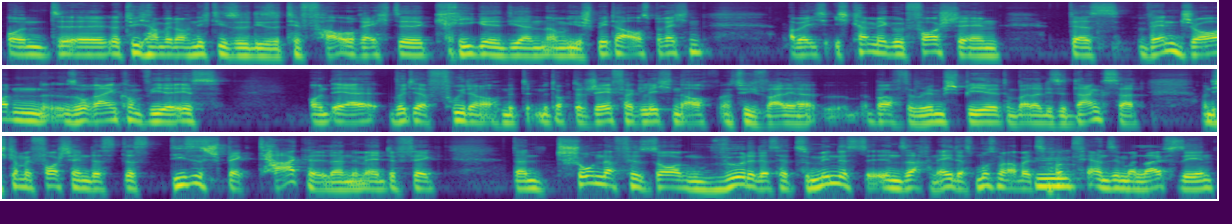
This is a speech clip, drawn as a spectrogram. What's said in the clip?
Und äh, natürlich haben wir noch nicht diese, diese TV-Rechte, Kriege, die dann irgendwie später ausbrechen. Aber ich, ich kann mir gut vorstellen, dass wenn Jordan so reinkommt, wie er ist, und er wird ja früh dann auch mit, mit Dr. J verglichen, auch natürlich, weil er Above the Rim spielt und weil er diese Dunks hat. Und ich kann mir vorstellen, dass, dass dieses Spektakel dann im Endeffekt dann schon dafür sorgen würde, dass er zumindest in Sachen, ey, das muss man aber jetzt mhm. im Fernsehen mal live sehen,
